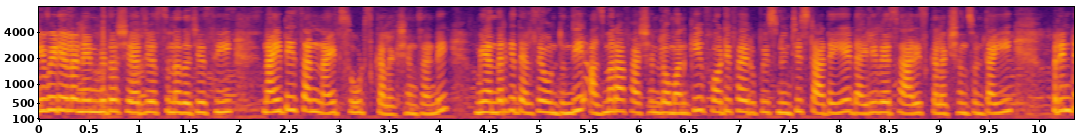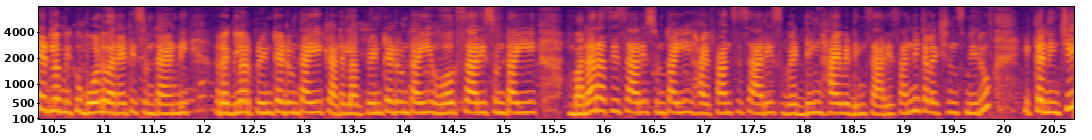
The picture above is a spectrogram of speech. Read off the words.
ఈ వీడియోలో నేను మీతో షేర్ చేస్తున్నది వచ్చేసి nighties and night suits collections అండి. మీ అందరికీ తెలిసే ఉంటుంది అజ్మరా ఫ్యాషన్లో మనకి ఫార్టీ ఫైవ్ రూపీస్ నుంచి స్టార్ట్ అయ్యే డైలీ వేర్ శారీస్ కలెక్షన్స్ ఉంటాయి. ప్రింటెడ్లో మీకు బోల్డ్ వెరైటీస్ ఉంటాయండి. రెగ్యులర్ ప్రింటెడ్ ఉంటాయి కేటలాగ్ ప్రింటెడ్ ఉంటాయి వర్క్ శారీస్ ఉంటాయి బనారసీ శారీస్ ఉంటాయి high fancy sarees wedding high wedding sarees అన్ని కలెక్షన్స్ మీరు ఇక్కడ నుంచి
